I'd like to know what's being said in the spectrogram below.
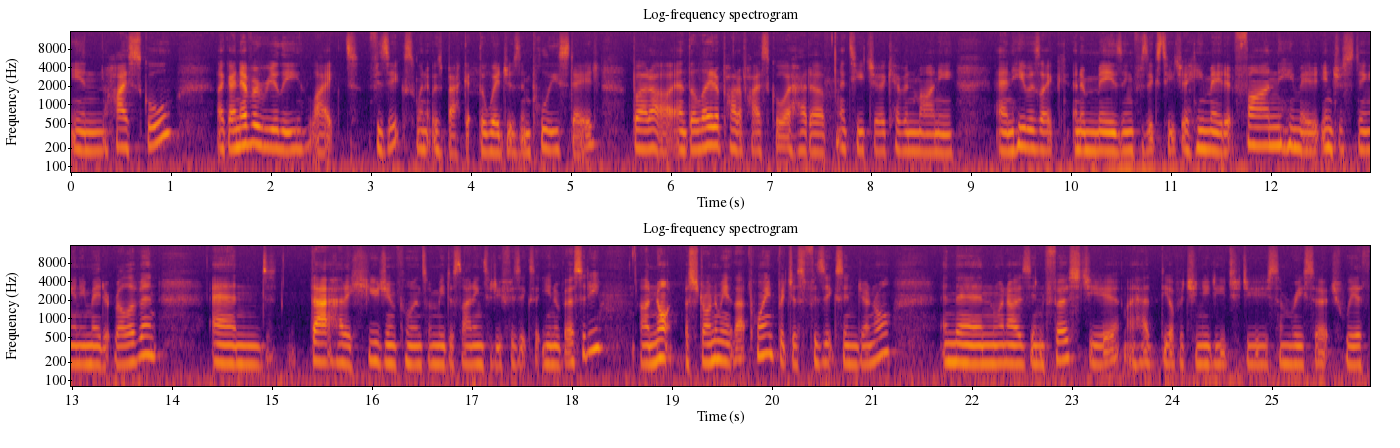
In high school, like I never really liked physics when it was back at the wedges and pulley stage, but uh, at the later part of high school, I had a, a teacher, Kevin Marnie, and he was like an amazing physics teacher. He made it fun, he made it interesting, and he made it relevant. And that had a huge influence on me deciding to do physics at university. Uh, not astronomy at that point, but just physics in general. And then when I was in first year, I had the opportunity to do some research with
